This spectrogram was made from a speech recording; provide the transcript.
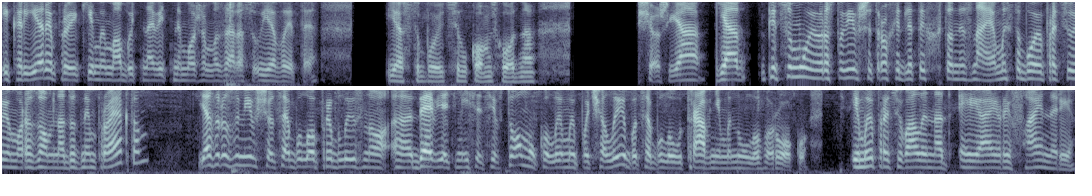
і кар'єри, про які ми, мабуть, навіть не можемо зараз уявити. Я з тобою цілком згодна. Що ж, я, я підсумую, розповівши трохи для тих, хто не знає. Ми з тобою працюємо разом над одним проектом. Я зрозумів, що це було приблизно е, 9 місяців тому, коли ми почали, бо це було у травні минулого року. І ми працювали над AI Refinery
